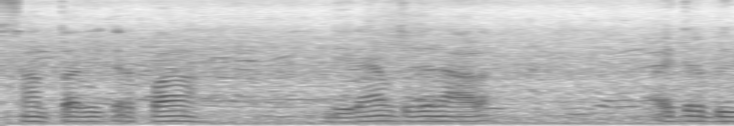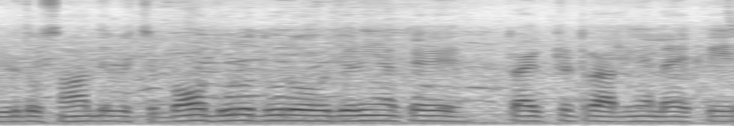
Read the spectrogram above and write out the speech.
ਸੰਤਾਂ ਦੀ ਕਿਰਪਾ ਦੀ ਰਹਿਮਤ ਦੇ ਨਾਲ ਇੱਧਰ ਭੀੜ ਤੋਂ ਸਾਹ ਦੇ ਵਿੱਚ ਬਹੁਤ ਦੂਰੋਂ ਦੂਰੋਂ ਜਿਹੜੀਆਂ ਕਿ ਟਰੈਕਟਰ, ਟਰਾਲੀਆਂ ਲੈ ਕੇ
